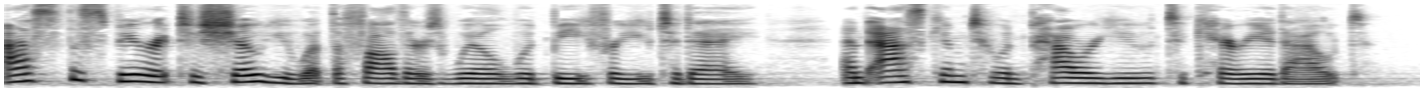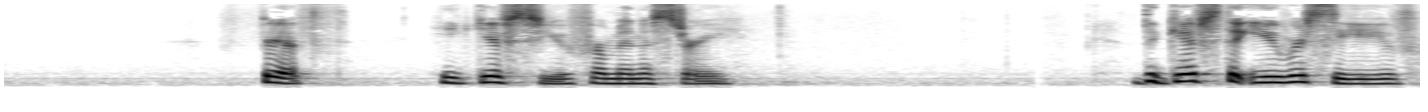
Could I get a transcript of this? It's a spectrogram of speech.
Ask the Spirit to show you what the Father's will would be for you today, and ask Him to empower you to carry it out. Fifth, He gifts you for ministry. The gifts that you receive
